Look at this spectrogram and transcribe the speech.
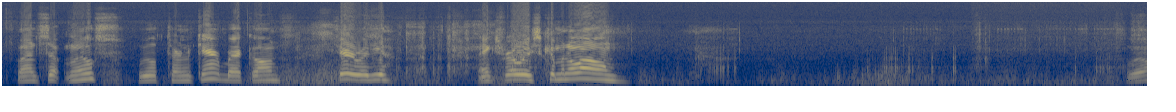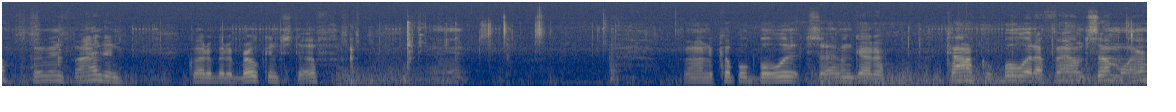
find something else. We'll turn the camera back on, share with you. Thanks for always coming along. Well, we've been finding quite a bit of broken stuff. Found a couple bullets. I haven't got a conical bullet I found somewhere.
